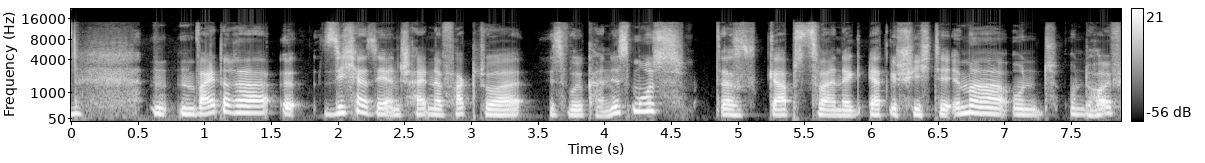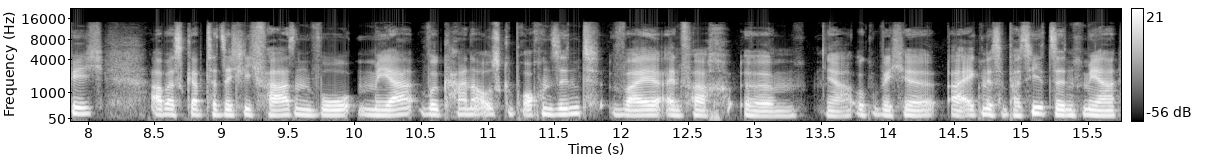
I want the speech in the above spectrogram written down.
Ein, ein, weiterer äh, sicher sehr entscheidender Faktor ist Vulkanismus das gab es zwar in der Erdgeschichte immer und, und häufig, aber es gab tatsächlich Phasen, wo mehr Vulkane ausgebrochen sind, weil einfach ähm, ja, irgendwelche Ereignisse passiert sind, mehr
